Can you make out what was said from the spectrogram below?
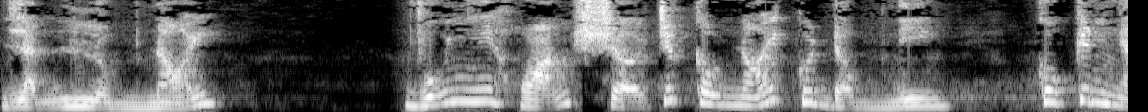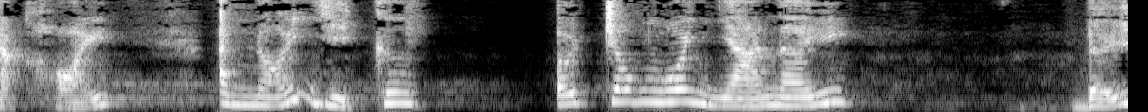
lạnh lùng nói. Vũ Nhi hoảng sợ trước câu nói của đồng niên. Cô kinh ngạc hỏi, anh nói gì cơ? Ở trong ngôi nhà này? Đấy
